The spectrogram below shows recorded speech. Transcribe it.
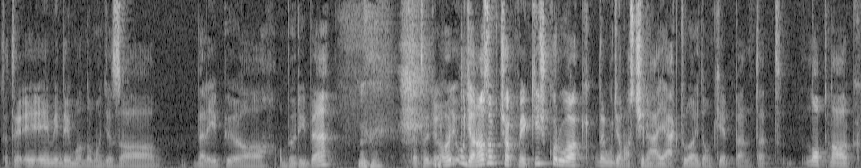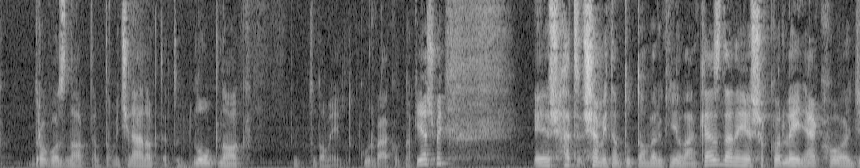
tehát én mindig mondom, hogy ez a belépő a, a bőribe, Uh-huh. Tehát, hogy, hogy ugyanazok, csak még kiskorúak, de ugyanazt csinálják tulajdonképpen. Tehát lopnak, drogoznak, nem tudom, mit csinálnak, tehát lógnak, tudom én, kurválkodnak, ilyesmi. És hát semmit nem tudtam velük nyilván kezdeni, és akkor lényeg, hogy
